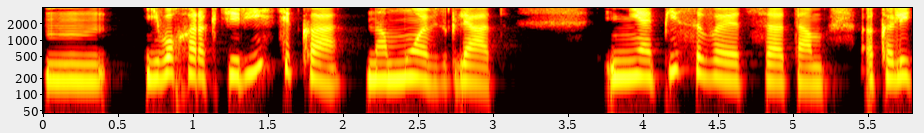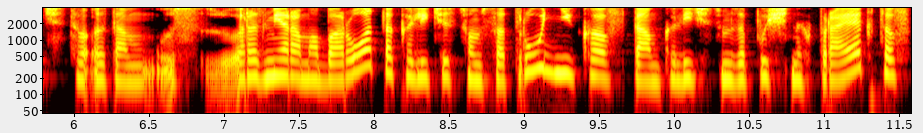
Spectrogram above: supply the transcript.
его характеристика, на мой взгляд, не описывается там э, количество, э, там, размером оборота, количеством сотрудников, там, количеством запущенных проектов.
